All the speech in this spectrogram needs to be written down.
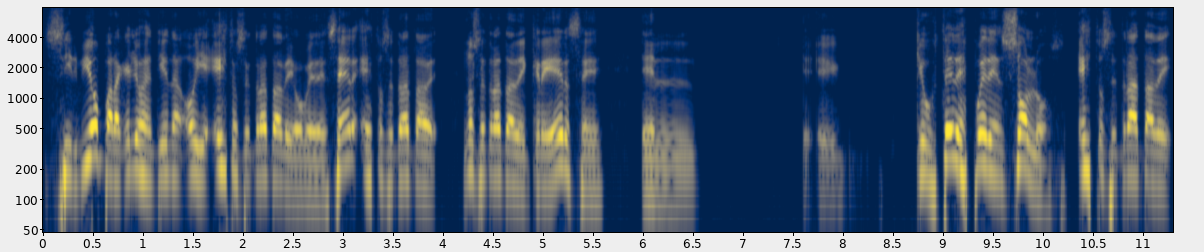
sirvió para que ellos entiendan, oye, esto se trata de obedecer, esto se trata de, no se trata de creerse el eh, eh, que ustedes pueden solos, esto se trata de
